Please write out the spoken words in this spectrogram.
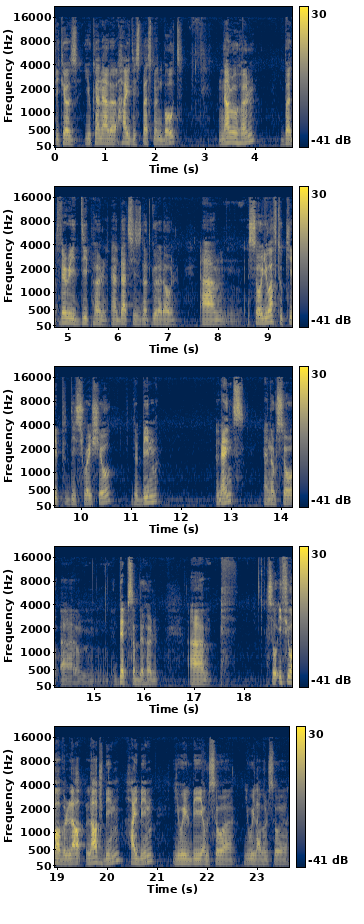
because you can have a high displacement boat, narrow hull, but very deep hull, and that is not good at all. Um, so you have to keep this ratio, the beam length, and also um, depth of the hull. Um, so if you have a lar- large beam, high beam, you will be also uh, you will have also a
